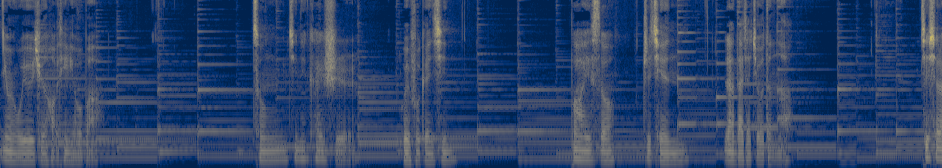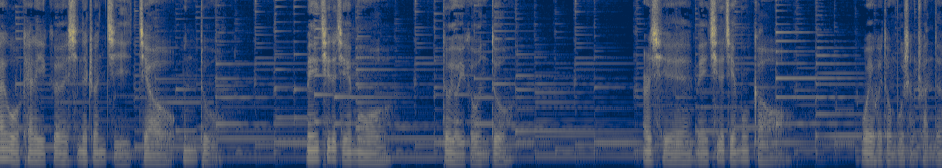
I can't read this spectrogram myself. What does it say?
因为我有一群好听友吧。从今天开始恢复更新，不好意思哦，之前让大家久等了。接下来我开了一个新的专辑，叫《温度》，每一期的节目都有一个温度。而且每一期的节目稿，我也会同步上传的。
